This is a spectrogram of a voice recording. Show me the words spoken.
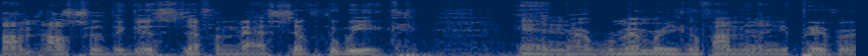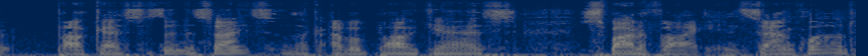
um, also the good stuff and bad stuff of the week. And uh, remember, you can find me on your favorite podcast listening sites like Apple Podcasts, Spotify, and SoundCloud.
